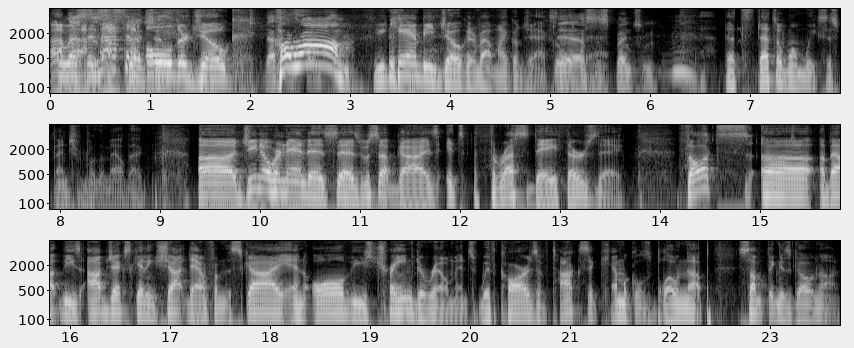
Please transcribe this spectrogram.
an listen. a That's an suspension. older joke. that's Haram! You can't be joking about Michael Jackson. Yeah, that's suspension. That's that's a one week suspension from the mailbag. Uh, Gino Hernandez says, "What's up, guys? It's Thrust Day Thursday. Thoughts uh, about these objects getting shot down from the sky and all these train derailments with cars of toxic chemicals blowing up? Something is going on.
